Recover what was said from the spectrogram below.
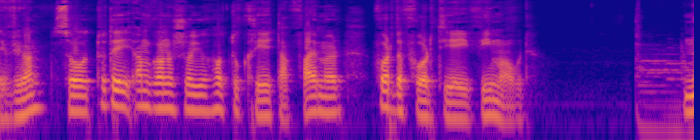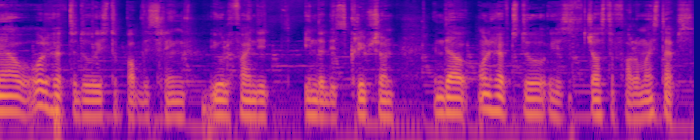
everyone, so today I'm gonna show you how to create a firmware for the 48V mode. Now all you have to do is to pop this link, you will find it in the description and now all you have to do is just to follow my steps.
